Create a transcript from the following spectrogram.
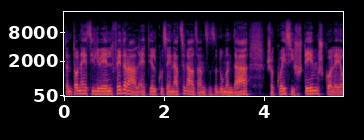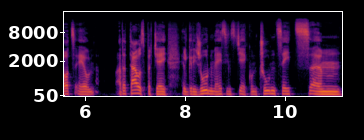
dan ton è si livello federal e il Consiglio nazionale sanza si domanda sco quei sistem sco leoz e un adattaus perché il grigiun vesins che con chun sets um,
